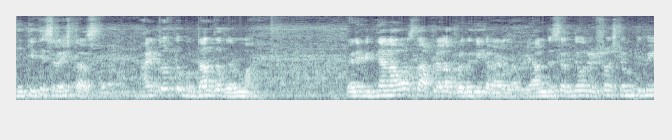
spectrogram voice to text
हे किती श्रेष्ठ असतं आणि तोच तो बुद्धांचा धर्म आहे. त्याने विज्ञानावरच तर आपल्याला प्रगती करायला लागली अंधश्रद्धेवर विश्वास ठेवून तुम्ही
